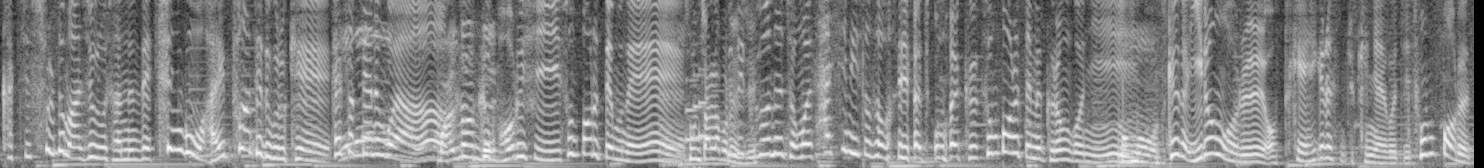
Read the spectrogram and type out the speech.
같이 술도 마시고 잤는데 친구 와이프한테도 그렇게 했었다는 어머, 거야. 말도 안그 돼. 버릇이 손버릇 때문에. 손 근데 잘라버려야지. 그거는 정말 사심이 있어서가 아니라 정말 그 손버릇 때문에 그런 거니. 어머, 어떡해. 그러니까 이런 거를 어떻게 해결했으면 좋겠냐 이거지. 손버릇.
